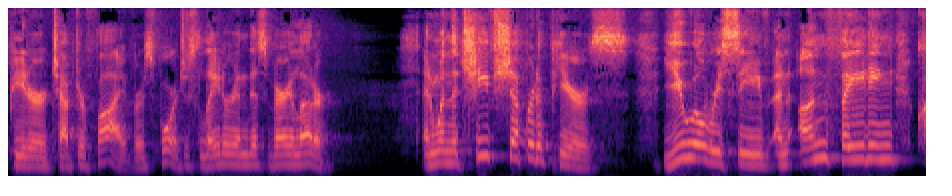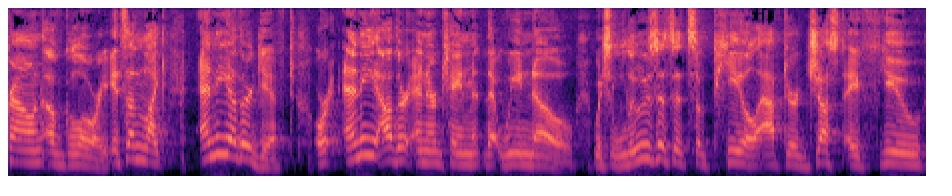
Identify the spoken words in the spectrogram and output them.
Peter chapter 5 verse 4, just later in this very letter. And when the chief shepherd appears, you will receive an unfading crown of glory. It's unlike any other gift or any other entertainment that we know, which loses its appeal after just a few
